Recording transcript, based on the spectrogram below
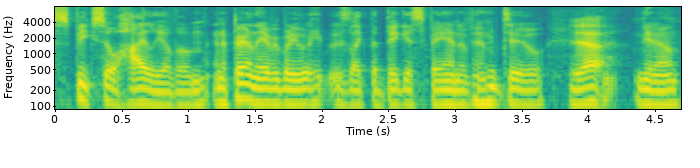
speaks so highly of him, and apparently everybody was like the biggest fan of him too. yeah. You know,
